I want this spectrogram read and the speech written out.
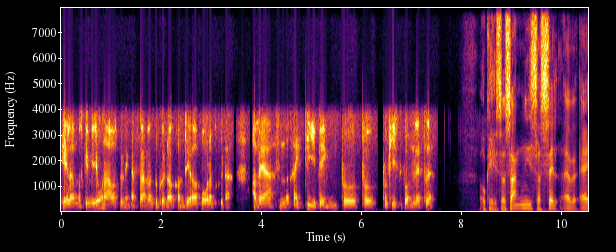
eller måske millioner afspilninger, før man begynder at komme derop, hvor der begynder at være sådan rigtige penge på, på, på kistebunden efter det. Okay, så sangen i sig selv er, er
